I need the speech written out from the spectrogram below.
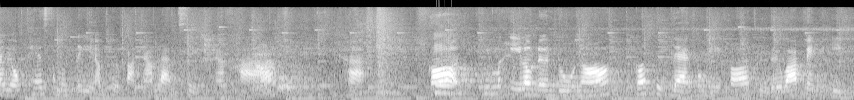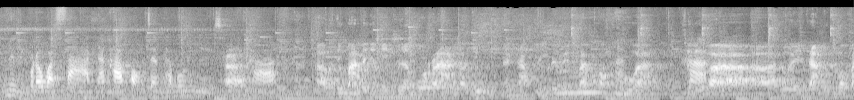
านรองนายกเทศมนตรีอำเภอปากน้ำแหลมสิงห์นะคะค่ะ ก็ที่เมื่อกี้เราเดินดูเนาะก็ตึกแดงตรงนี้ก็ถือได้ว่าเป็นอีกหนึ่งประวัติศาสตร์นะคะของจันทบุรีใช่ไหมคะเอ่อปัจจุบันเรายังมีเมืองโบราณเราอยู่นะครับอยู่บริเวณวัดคลองทั่วค่ะ เรียกว่าเอ่อโดยตามทั่วไป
